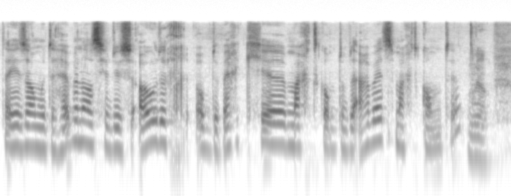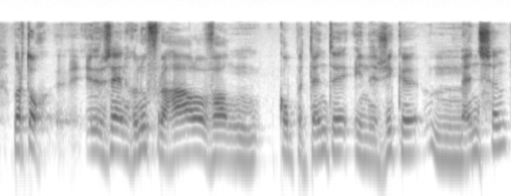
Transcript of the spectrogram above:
dat je zou moeten hebben als je dus ouder op de werkmarkt komt, op de arbeidsmarkt komt. Hè. Ja. Maar toch, er zijn genoeg verhalen van competente, energieke mensen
